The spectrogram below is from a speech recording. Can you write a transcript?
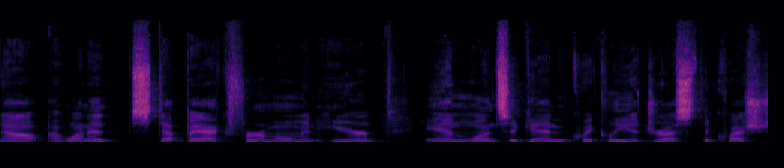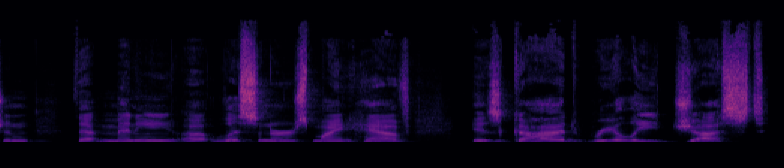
Now, I want to step back for a moment here and once again quickly address the question that many uh, listeners might have Is God really just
